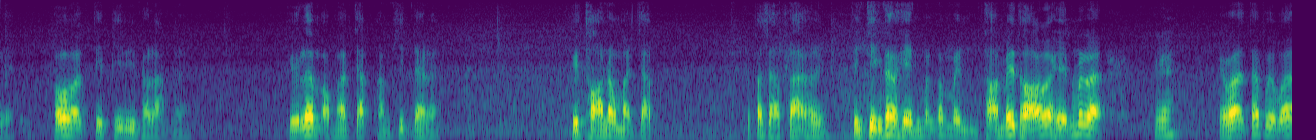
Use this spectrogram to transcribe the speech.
เลย เพราะว่าจิตพี่มีพลังแล้วคือเริ่มออกมาจับความคิดได้แล้วคือถอนออกมาจับภาษาพระเฮ้ยจริง ๆ ถ้าเห็นมันก็ไม่ถอนไม่ถอนก็เห็นมันแหละนะแต่ว่าถ้าเผื่อว่า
